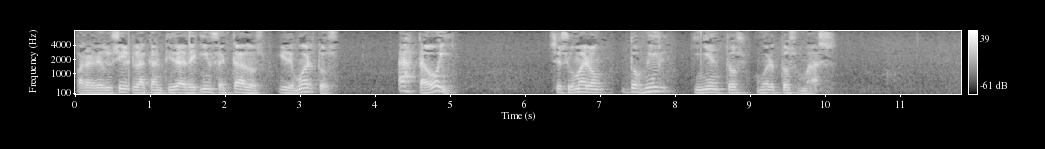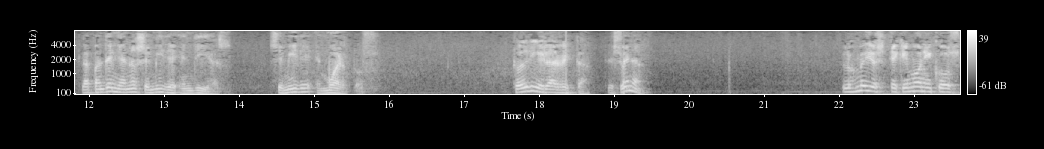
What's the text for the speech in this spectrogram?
para reducir la cantidad de infectados y de muertos, hasta hoy se sumaron 2.500 muertos más. La pandemia no se mide en días, se mide en muertos. Rodríguez Larreta, ¿le suena? Los medios hegemónicos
